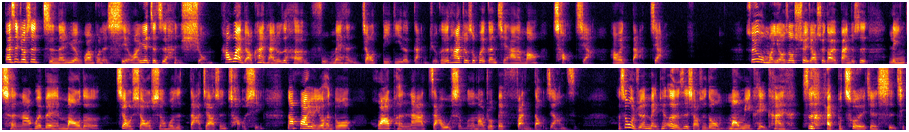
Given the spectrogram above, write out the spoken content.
但是就是只能远观不能亵玩，因为这只很凶，它外表看起来就是很妩媚、很娇滴滴的感觉，可是它就是会跟其他的猫吵架，还会打架。所以我们有时候睡觉睡到一半，就是凌晨啊会被猫的叫嚣声或者打架声吵醒。那花园有很多花盆啊、杂物什么的，然后就被翻倒这样子。可是我觉得每天二十四小时都有猫咪可以看，是还不错的一件事情。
